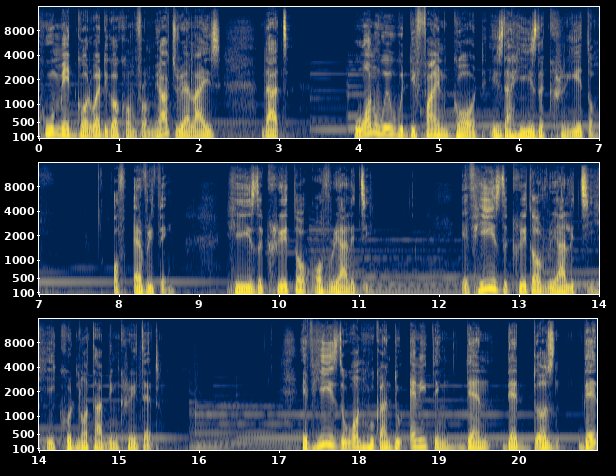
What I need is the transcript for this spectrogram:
who made God, where did God come from, you have to realize that one way we define God is that He is the creator of everything, He is the creator of reality. If He is the creator of reality, He could not have been created. If He is the one who can do anything, then there does there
